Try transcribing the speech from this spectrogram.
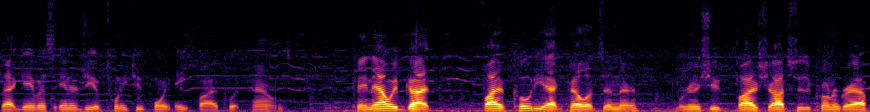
That gave us energy of 22.85 foot-pounds. Okay, now we've got five Kodiak pellets in there. We're going to shoot five shots through the chronograph.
